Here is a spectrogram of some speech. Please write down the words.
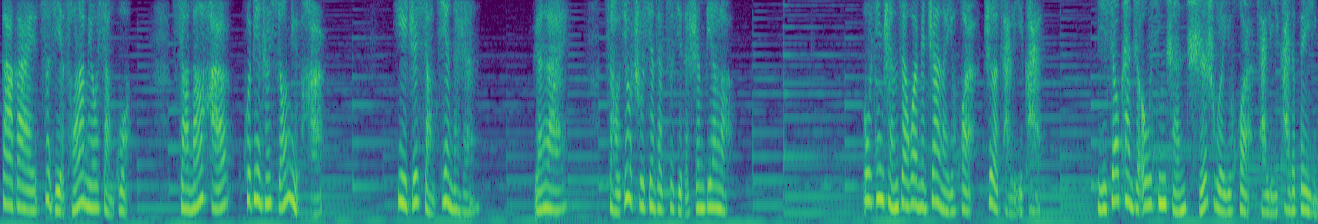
大概自己也从来没有想过。小男孩会变成小女孩，一直想见的人，原来早就出现在自己的身边了。欧星辰在外面站了一会儿，这才离开。李潇看着欧星辰踟蹰了一会儿才离开的背影，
